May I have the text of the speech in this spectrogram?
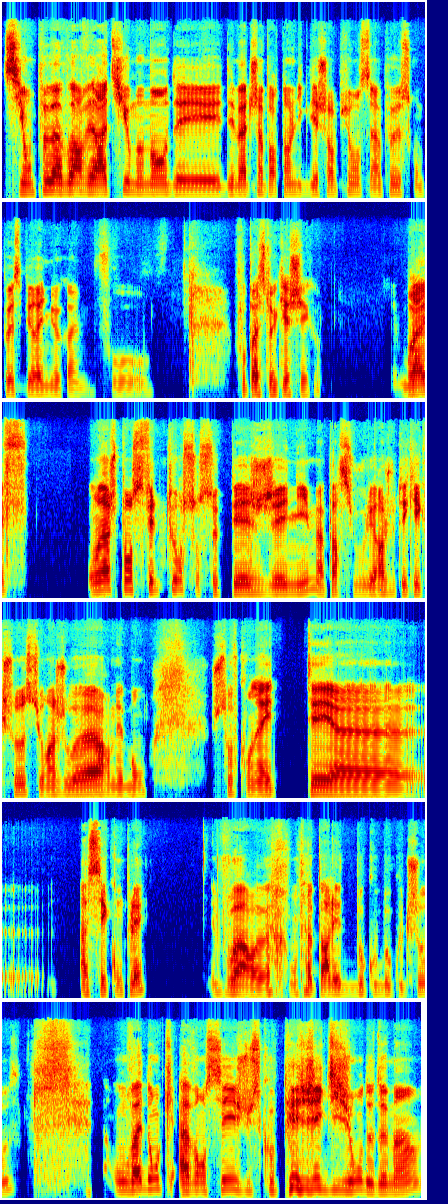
Si on peut avoir Verratti au moment des, matchs importants de Ligue des Champions, c'est un peu ce qu'on peut espérer de mieux quand même. Faut faut pas se le cacher. Bref, on a je pense fait le tour sur ce PSG Nîmes à part si vous voulez rajouter quelque chose sur un joueur, mais bon, je trouve qu'on a été euh, assez complet voire euh, on a parlé de beaucoup beaucoup de choses. On va donc avancer jusqu'au PSG Dijon de demain.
